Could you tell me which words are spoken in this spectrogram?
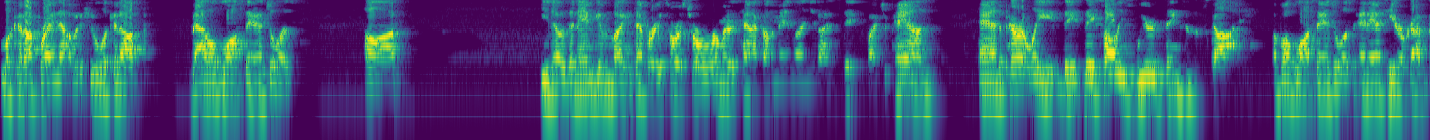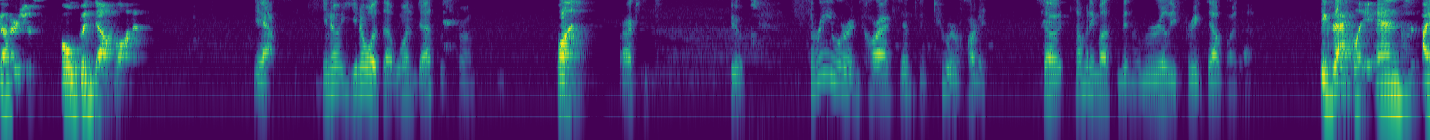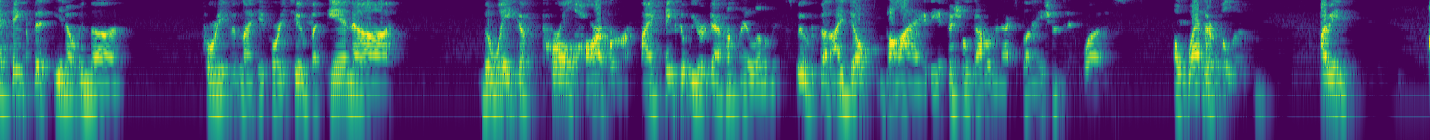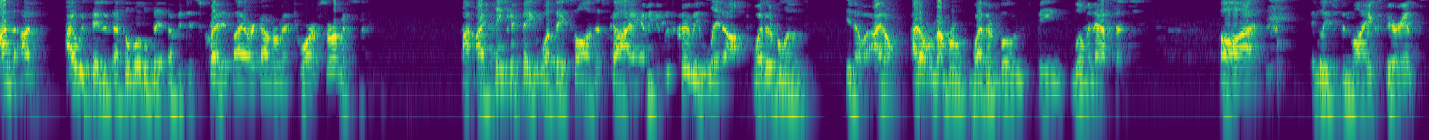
look it up right now, but if you look it up, Battle of Los Angeles, uh, you know, the name given by a contemporary source to a rumored attack on the mainland United States by Japan. And apparently, they, they saw these weird things in the sky above Los Angeles, and anti-aircraft gunners just opened up on it. Yes. You know, you know what that one death was from? What? Or actually, two. Three were in car accidents, and two were heart attacks. So somebody must have been really freaked out by that. Exactly, and I think that you know in the forty it was nineteen forty two, but in uh, the wake of Pearl Harbor, I think that we were definitely a little bit spooked, but I don't buy the official government explanation that it was a weather balloon. I mean, I'm, I'm, i would say that that's a little bit of a discredit by our government to our servicemen. I, I think if they what they saw in the sky, I mean, it was clearly lit up. Weather balloons, you know, I don't I don't remember weather balloons being luminescent, uh, at least in my experience.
